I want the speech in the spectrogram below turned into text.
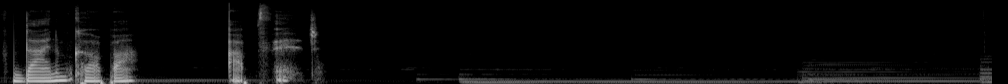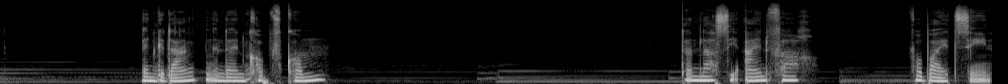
von deinem Körper abfällt. Wenn Gedanken in deinen Kopf kommen, dann lass sie einfach vorbeiziehen,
